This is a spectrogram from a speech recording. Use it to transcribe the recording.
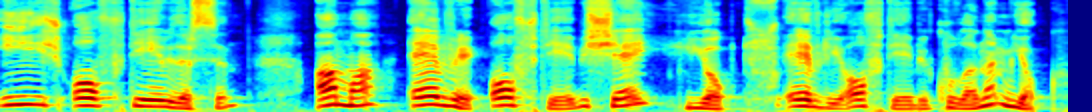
Each of diyebilirsin. Ama every of diye bir şey yoktur. Every of diye bir kullanım yok.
